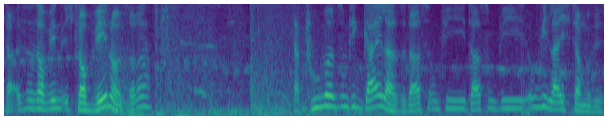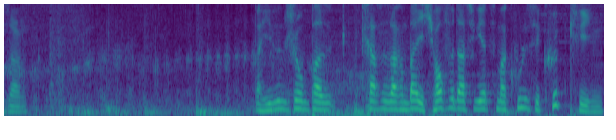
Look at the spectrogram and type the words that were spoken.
Da ist es auf jeden Fall, ich glaube Venus, oder? Da tun wir uns irgendwie geiler. Also da ist irgendwie, da ist irgendwie, irgendwie leichter, muss ich sagen. Da hier sind schon ein paar krasse Sachen bei. Ich hoffe, dass wir jetzt mal cooles Equip kriegen.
